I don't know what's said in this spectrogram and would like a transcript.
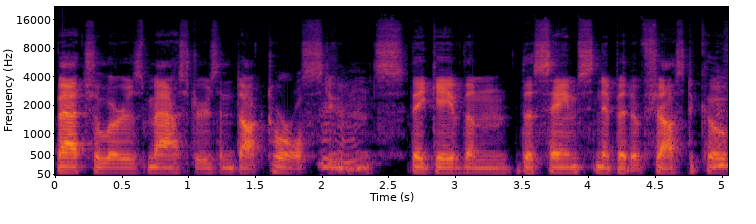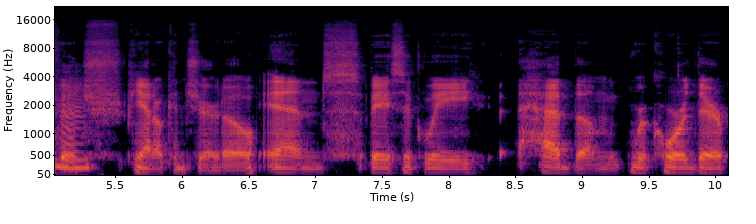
bachelor's, master's, and doctoral students. They gave them the same snippet of Shostakovich piano concerto and basically had them record their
